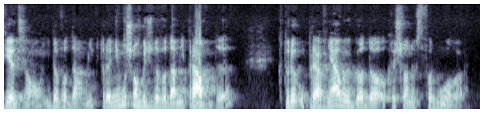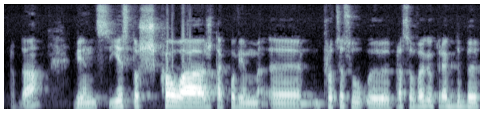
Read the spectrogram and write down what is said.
wiedzą i dowodami, które nie muszą być dowodami prawdy, które uprawniały go do określonych sformułowań, prawda? Więc jest to szkoła, że tak powiem, y, procesu prasowego, która gdyby,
